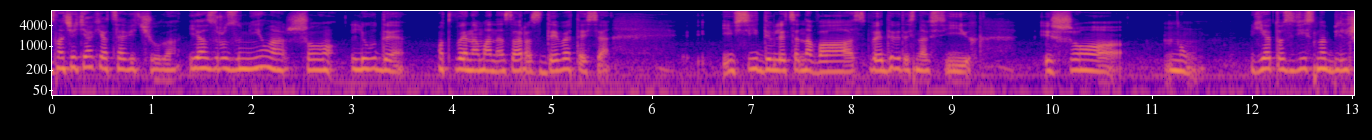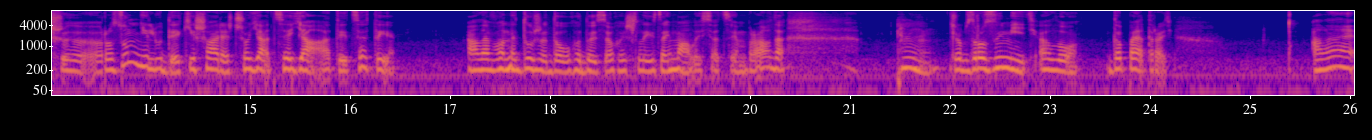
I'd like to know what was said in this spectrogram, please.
Значить, як я це відчула? Я зрозуміла, що люди, от ви на мене зараз дивитеся, і всі дивляться на вас, ви дивитесь на всіх. І що, ну, є то, звісно, більш розумні люди, які шарять, що я це я, а ти це ти. Але вони дуже довго до цього йшли і займалися цим, правда? Щоб зрозуміти, алло, допетрать. Але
